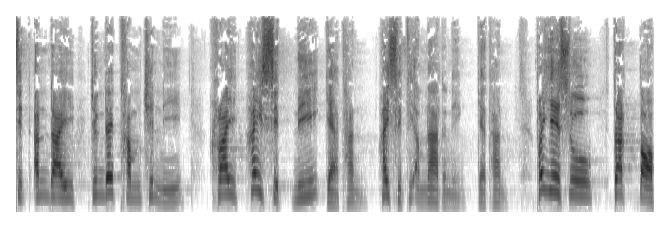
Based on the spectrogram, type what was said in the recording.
สิทธิ์อันใดจึงได้ทำเช่นนี้ ใครให้สิทธินี้แก่ท่าน ให้สิทธิอำนาจนั่นเองแก่ท่าน พระเยซูตรัสตอบ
